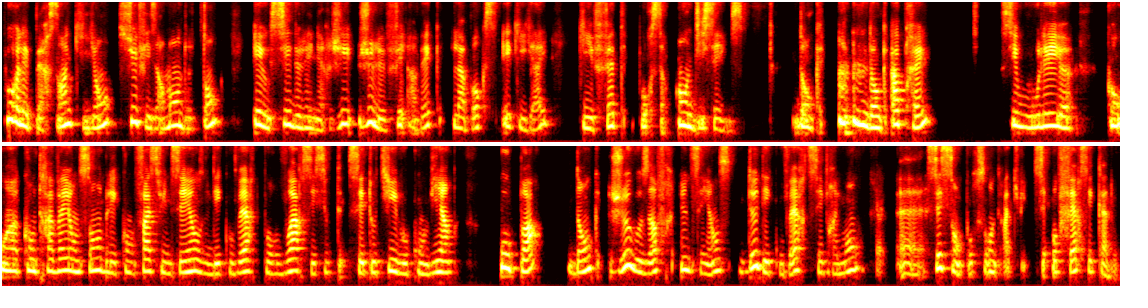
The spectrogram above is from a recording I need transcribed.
pour les personnes qui ont suffisamment de temps et aussi de l'énergie. Je le fais avec la box Ikigai qui est faite pour ça en 10 séances. Donc, donc après, si vous voulez euh, qu'on qu'on travaille ensemble et qu'on fasse une séance de découverte pour voir si cet outil vous convient ou pas, donc je vous offre une séance de découverte. C'est vraiment, euh, c'est 100% gratuit. C'est offert, c'est cadeau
